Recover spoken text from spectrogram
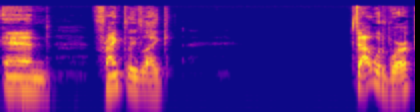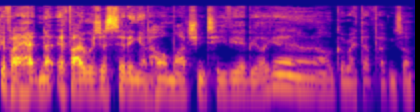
And frankly, like that would work if I had not, if I was just sitting at home watching TV. I'd be like, yeah, I'll go write that fucking song.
